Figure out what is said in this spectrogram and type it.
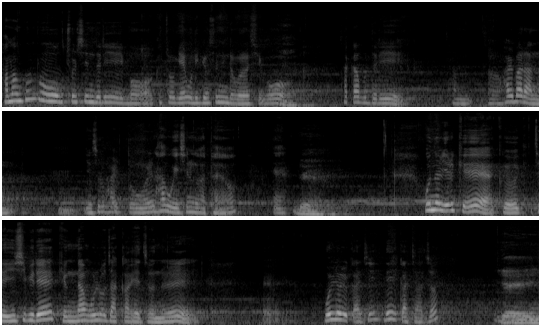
함안군북 출신들이 뭐 그쪽에 우리 교수님도 그러시고 네. 작가분들이 참 어, 활발한 음, 예술 활동을 하고 계시는 것 같아요. 예. 예. 오늘 이렇게 그 제21회 경남 원로 작가회전을 에, 월요일까지 내일까지 하죠. 예,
